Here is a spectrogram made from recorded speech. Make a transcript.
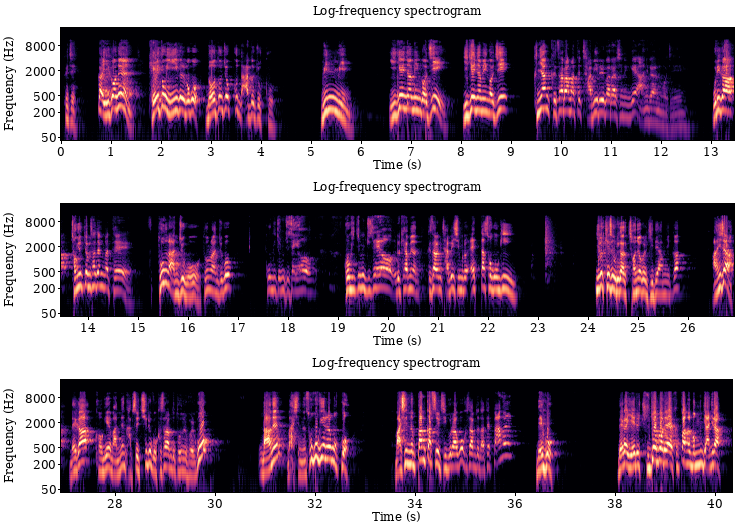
그지? 그러니까 이거는 걔도 이익을 보고 너도 좋고 나도 좋고 윈윈 이 개념인 거지 이 개념인 거지 그냥 그 사람한테 자비를 바라시는 게 아니라는 거지 우리가 정육점 사장님한테 돈을 안 주고 돈을 안 주고 고기 좀 주세요 좀 주세요. 이렇게 하면 그 사람이 자비심으로 애따 소고기. 이렇게 해서 우리가 저녁을 기대합니까? 아니잖아. 내가 거기에 맞는 값을 치르고 그 사람도 돈을 벌고 나는 맛있는 소고기를 먹고 맛있는 빵값을 지불하고 그 사람도 나한테 빵을 내고 내가 얘를 죽여버려야 그 빵을 먹는 게 아니라.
